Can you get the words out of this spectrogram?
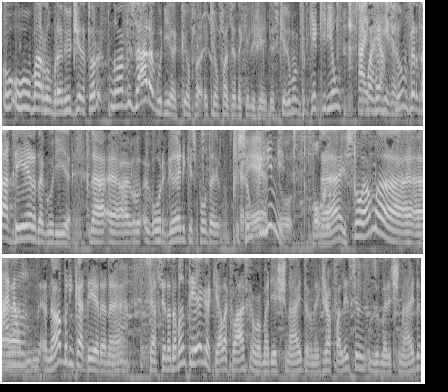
O, o Marlon Brando e o diretor não avisaram a guria que iam, que iam fazer daquele jeito. Eles queriam, porque queriam Ah, uma é reação verdadeira da guria, né? É, orgânica, espontânea. Isso é um Credo. crime. Né? Isso não é uma. é, Ah, não. não é uma brincadeira, né? Que é a cena da manteiga, aquela clássica com a Maria Schneider, né? Que já faleceu, inclusive, a Maria Schneider.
